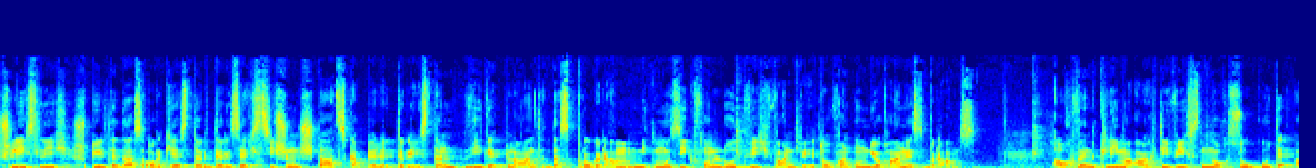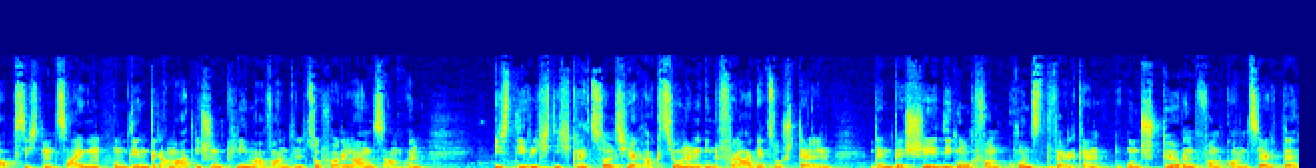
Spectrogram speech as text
Schließlich spielte das Orchester der Sächsischen Staatskapelle Dresden wie geplant das Programm mit Musik von Ludwig van Beethoven und Johannes Brahms. Auch wenn Klimaaktivisten noch so gute Absichten zeigen, um den dramatischen Klimawandel zu verlangsamen, ist die Richtigkeit solcher Aktionen in Frage zu stellen, denn Beschädigung von Kunstwerken und Stören von Konzerten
